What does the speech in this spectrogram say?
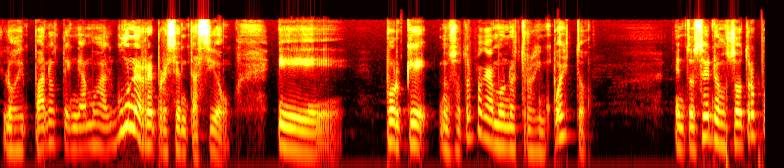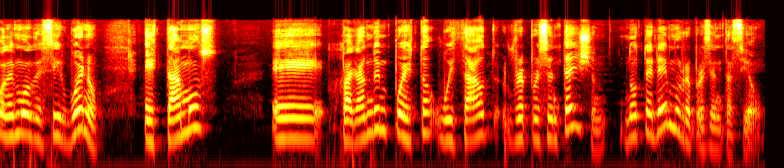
los hispanos tengamos alguna representación, eh, porque nosotros pagamos nuestros impuestos. Entonces nosotros podemos decir, bueno, estamos eh, pagando impuestos without representation. No tenemos representación.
